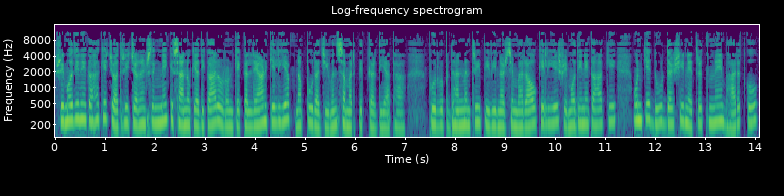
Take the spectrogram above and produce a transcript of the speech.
श्री मोदी ने कहा कि चौधरी चरण सिंह ने किसानों के अधिकार और उनके कल्याण के लिए अपना पूरा जीवन समर्पित कर दिया था। पूर्व प्रधानमंत्री पीवी नरसिम्हा राव के लिए श्री मोदी ने कहा कि उनके दूरदर्शी नेतृत्व ने भारत को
